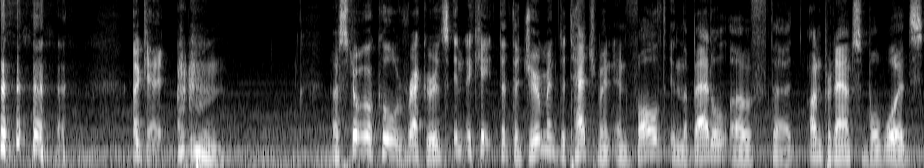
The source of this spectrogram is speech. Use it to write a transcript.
okay. Historical records indicate that the German detachment involved in the Battle of the Unpronounceable Woods,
